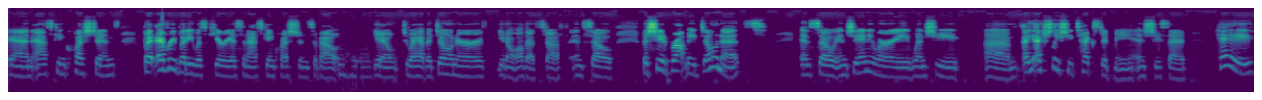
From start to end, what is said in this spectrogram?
and asking questions, but everybody was curious and asking questions about, Mhm. you know, do I have a donor, you know, all that stuff. And so, but she had brought me donuts. And so in January when she um I actually she texted me and she said, "Hey,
